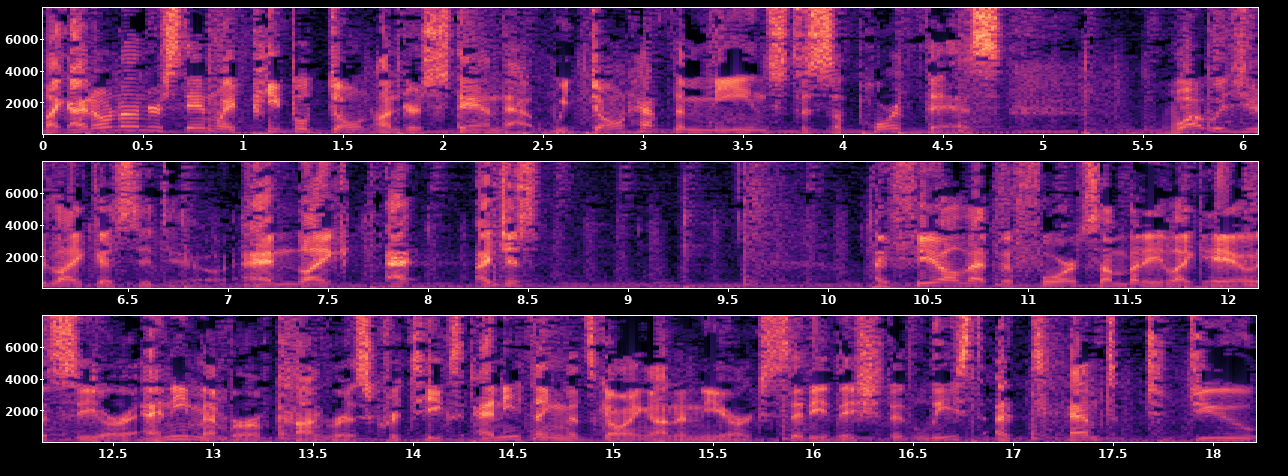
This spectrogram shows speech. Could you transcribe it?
Like, I don't understand why people don't understand that. We don't have the means to support this. What would you like us to do? And like, I, I just, I feel that before somebody like AOC or any member of Congress critiques anything that's going on in New York City, they should at least attempt to do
